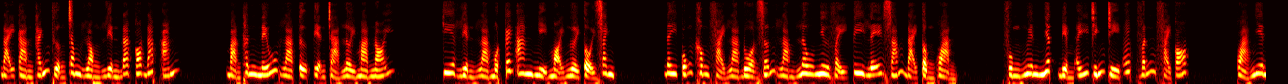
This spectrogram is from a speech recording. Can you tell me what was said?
Đại Càn Thánh Thượng trong lòng liền đã có đáp án. Bản thân nếu là tự tiện trả lời mà nói. Kia liền là một cách an nhị mọi người tội danh. Đây cũng không phải là đùa giỡn làm lâu như vậy ti lễ giám đại tổng quản. Phùng nguyên nhất điểm ấy chính trị ếp vẫn phải có. Quả nhiên.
